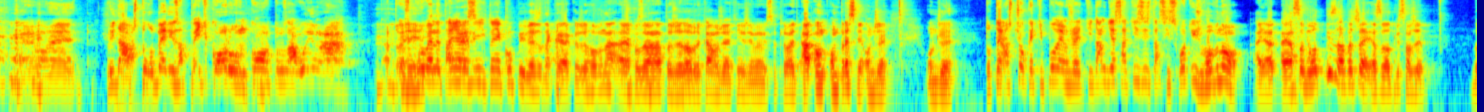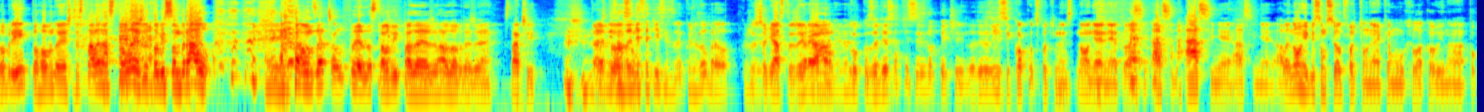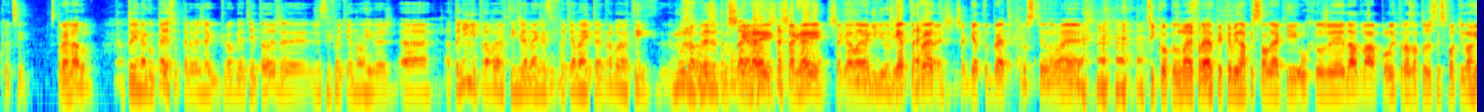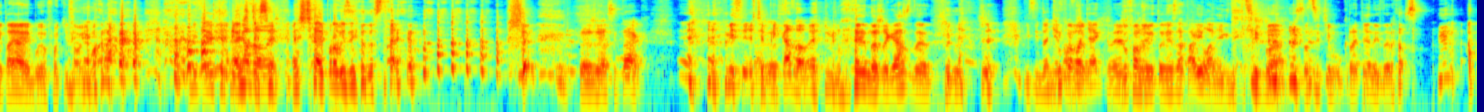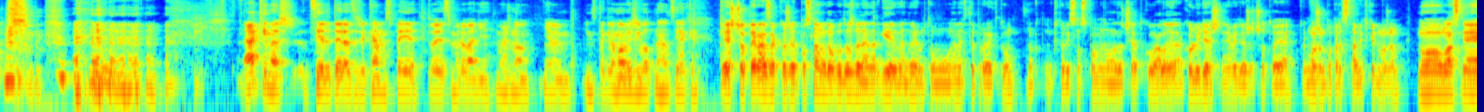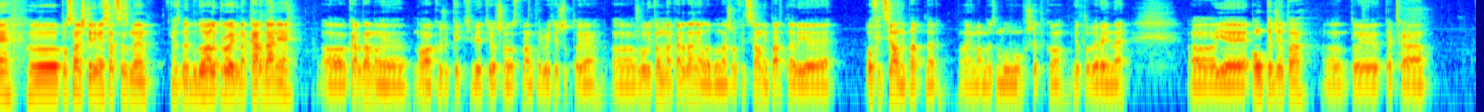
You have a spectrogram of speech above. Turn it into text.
ne, pridávaš tu obedy za 5 korún, koho to zaujíma? A to je skurvené taniere si nikto nekúpi, vieš, že také akože hovna. A ja pozerám na to, že dobre, kámo, že ja ti nič nebudem vysvetľovať. A on, on presne, on že, on že, to teraz čo, keď ti poviem, že ti dám 10 tisíc, tak si sfotíš hovno. A ja, a ja som mu odpísal, počkaj, ja som odpísal, že dobrý, to hovno je ešte stále na stole, že to by som bral. A on začal úplne, dostal výpad a ja, že no dobre, že stačí. Ja by som za 10 tisíc akože zobral. Akože, no však jasne, že kamo, koko, za 10 tisíc do piči, za 10 tisíc kokot sfotím na No nie, nie, to asi, asi, asi nie, asi nie. Ale nohy by som si odfotil nejakému uchylakovi na pokeci. S prehľadom. To je inak úplne super, vieš, ak robia tieto, že, že si fotia nohy, vieš. A, a to není problém v tých ženách, že si fotia nohy, to je problém v tých mužoch, vieš, že to však hej, však hej, však ale get the bread, vieš. však get the bread, proste normálne. Ty koko, z mojej frajerke, keby napísal nejaký uchyl, že jej dá 2,5 litra za to, že si sfotí nohy, tak ja jej budem fotiť nohy. By si ešte prikázal, ešte, ešte aj províziu dostanem. Takže asi tak. by si ešte prikázal, vieš. No však jasné. by si doniesol foťak, vieš. Dúfam, že mi to nezatajila nikdy, tyba. Sa cítim ukratený teraz. Aký máš cieľ teraz, že kam speje tvoje smerovanie? Možno, neviem, Instagramové životné hociaké? Vieš čo, teraz akože poslednú dobu dosť veľa energie venujem tomu NFT projektu, ktorý som spomenul na začiatku, ale ako ľudia ešte nevedia, že čo to je, tak môžem to predstaviť, keď môžem. No vlastne e, posledné 4 mesiace sme, sme budovali projekt na Cardane, e, Cardano je, no akože keď viete o čom rozprávam, tak viete čo to je. E, kvôli tomu na Cardane, lebo náš oficiálny partner je oficiálny partner, máme zmluvu, všetko, je to verejné je Olpegeta, to je taká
